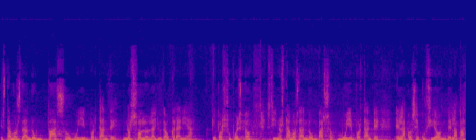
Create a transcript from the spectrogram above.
estamos dando un paso muy importante, no solo en la ayuda a Ucrania, que por supuesto, sino estamos dando un paso muy importante en la consecución de la paz.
